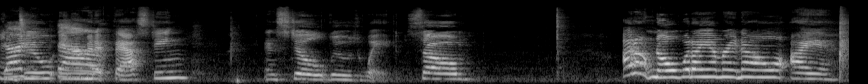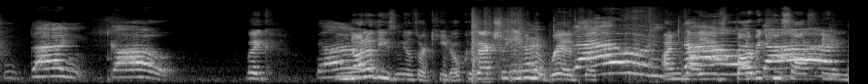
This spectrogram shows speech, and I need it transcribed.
and do intermittent fasting and still lose weight. So I don't know what I am right now. I like None of these meals are keto because actually even the ribs, like I'm gotta use barbecue sauce and,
